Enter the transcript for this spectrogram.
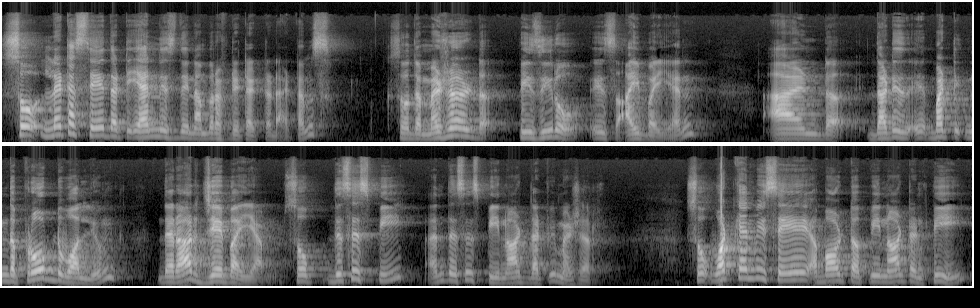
So, let us say that n is the number of detected atoms. So, the measured P0 is i by n and that is but in the probed volume there are j by m. So, this is P and this is P naught that we measure. So, what can we say about P naught and P?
